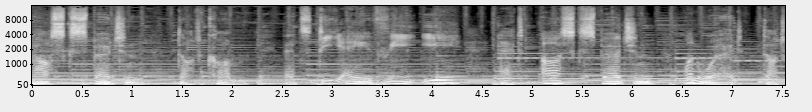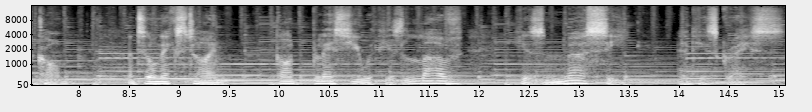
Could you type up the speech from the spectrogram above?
askspurgeon.com. That's D A V E at askspurgeon, one word, dot com. Until next time, God bless you with His love, His mercy, and His grace.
